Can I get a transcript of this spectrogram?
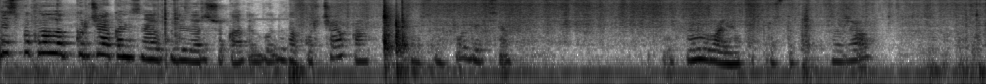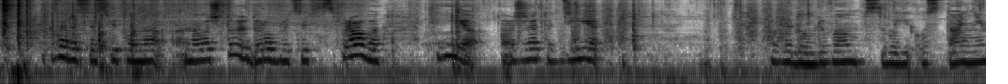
Десь поклала б курчака, не знаю, куди зараз шукати буду. А курчака знаходиться. В просто лежав. Зараз я світло на, налаштую, дороблю ці всі справи і вже тоді повідомлю вам свої останні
